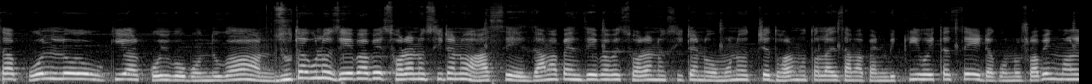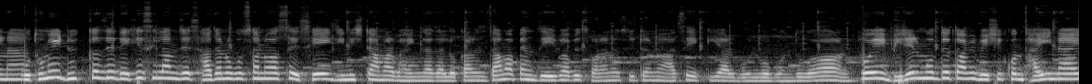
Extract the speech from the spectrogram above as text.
যা পড়ল, কি আর কইব বন্ধুগণ? জুতাগুলো যেভাবে সরানো ছিটানো আছে, জামা প্যান্ট যেভাবে সরানো ছিটানো, মনে হচ্ছে ধর্মতলায় জামা প্যান্ট বিক্রি হইতাছে, এটা কোনো শপিং মল না। প্রথমেই ঢুক্কা যে দেখেছিলাম যে সাজানো গোছানো আছে, সেই জিনিসটা আমার ভাঙ্গা গেল, কারণ জামা প্যান্ট যেইভাবে সরানো ছিটানো আছে, কি আর বলব বন্ধুগণ? তো এই ভিড়ের মধ্যে তো আমি বেশিক্ষণ থাই নাই,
